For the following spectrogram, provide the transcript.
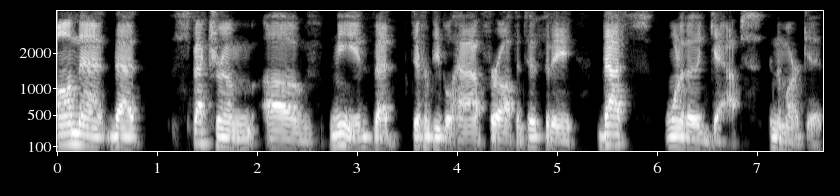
on that that spectrum of needs that different people have for authenticity, that's one of the gaps in the market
